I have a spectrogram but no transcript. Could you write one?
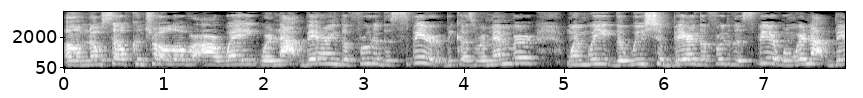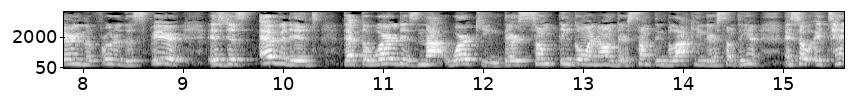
um, no self control over our weight, we're not bearing the fruit of the spirit. Because remember, when we that we should bear the fruit of the spirit, when we're not bearing the fruit of the spirit, it's just evident that the word is not working. There's something going on. There's something blocking. There's something here, and so it takes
